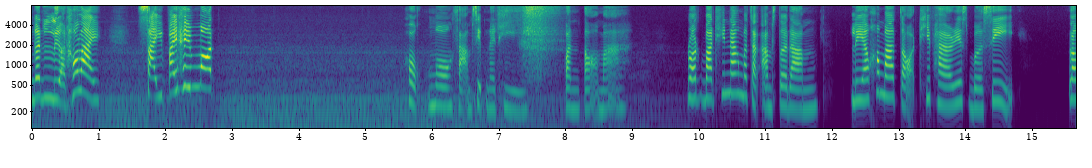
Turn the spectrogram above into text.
เงินเหลือเท่าไหร่ ใส่ไปให้หมด 6โมง30 นาที วันต่อมา รถบัสที่นั่งมาจากอัมสเตอร์ดัมเลี้ยวเข้ามาจอดที่ปารีสเบอร์ซี่ เรา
